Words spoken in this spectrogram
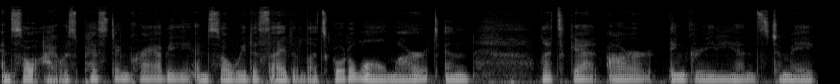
and so I was pissed and crabby, and so we decided let's go to Walmart and let's get our ingredients to make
